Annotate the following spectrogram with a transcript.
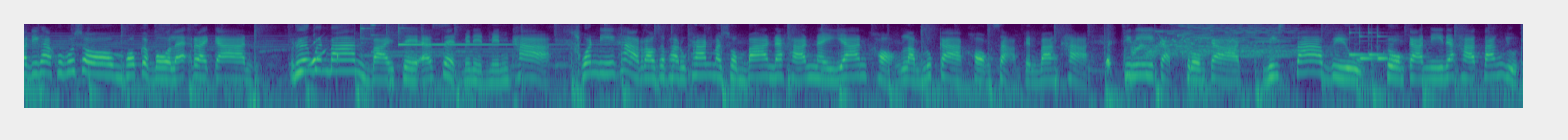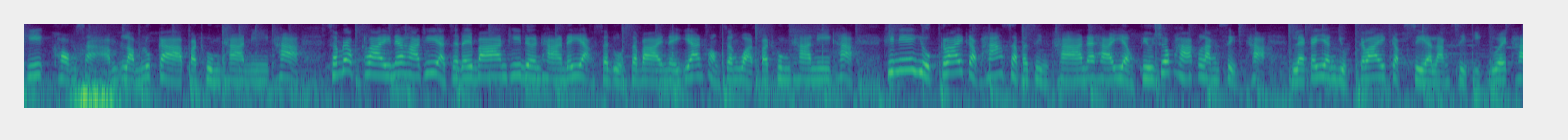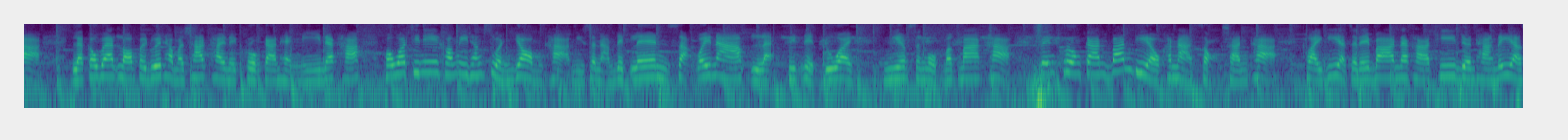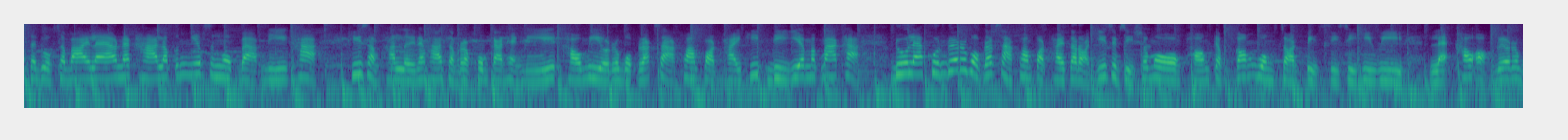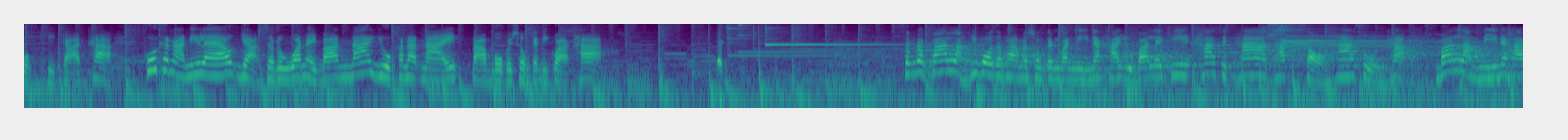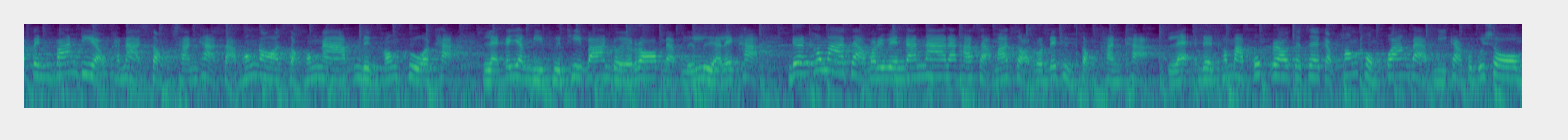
วัสดีค่ะคุณผู้ชม พบกับโบและรายการ เรื่องบ้านบ้าน by J Asset Management ค่ะ วันนี้ค่ะเราจะพาทุกท่านมาชมบ้านนะคะ ในย่านของลำลูกกาคลอง 3 กันบ้างค่ะ ที่นี่กับโครงการ Vista View โครงการนี้นะคะตั้งอยู่ที่คลอง 3 ลำลูกกาปทุมธานีค่ะ สำหรับใครนะคะที่อยากจะได้บ้านที่เดินทางได้อย่างสะดวกสบายในย่านของจังหวัดปทุมธานีค่ะ ที่นี่อยู่ใกล้กับห้างสรรพสินค้านะคะ อย่างฟิวเจอร์พาร์คลังสิตค่ะ และก็ยังอยู่ใกล้กับเซียรังสิตอีกด้วยค่ะ และก็แวดล้อมไปด้วยธรรมชาติภายในโครงการแห่งนี้นะคะ เพราะว่าที่นี่เขามีทั้งสวนหย่อมค่ะ มีสนามเด็กเล่นสระว่ายน้ำและฟิตเนสด้วย เงียบสงบมากๆค่ะ เป็นโครงการบ้านเดี่ยวขนาด 2 ชั้นค่ะ ใครที่อยากจะได้บ้านนะคะ ที่เดินทางได้อย่างสะดวกสบายแล้วนะคะแล้วก็เงียบสงบแบบนี้ค่ะ ที่สำคัญเลยนะคะสำหรับโครงการแห่งนี้เขามีระบบรักษาความปลอดภัยที่ดีเยี่ยมมากๆค่ะ ดูแลคุณด้วยระบบรักษาความปลอดภัยตลอด 24 ชั่วโมง พร้อมกับกล้องวงจรปิด CCTV และเข้าออกด้วยระบบคีย์การ์ดค่ะ พูดขนาดนี้แล้วอยากจะรู้ว่าในบ้านน่าอยู่ขนาดไหน ตามโบไปชมกันดีกว่าค่ะ สำหรับบ้านหลังที่โบจะพามาชมกันวันนี้นะคะ อยู่บ้านเลขที่ 55 ทับ 250 ค่ะ บ้านหลังนี้นะคะ เป็นบ้านเดี่ยวขนาด 2 ชั้นค่ะ 3 ห้องนอน 2 ห้องน้ำ1ห้องครัวค่ะ และก็ยังมีพื้นที่บ้านโดยรอบแบบเหลือๆเลยค่ะ เดินเข้ามาจากบริเวณด้านหน้านะคะ สามารถจอดรถได้ถึง 2 คันค่ะ และเดินเข้ามาปุ๊บเราจะเจอกับห้องโถงกว้างแบบนี้ค่ะ คุณผู้ชม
